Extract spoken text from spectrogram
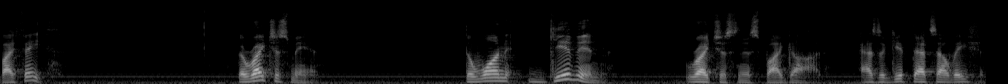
by faith. The righteous man, the one given righteousness by God as a gift at salvation.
